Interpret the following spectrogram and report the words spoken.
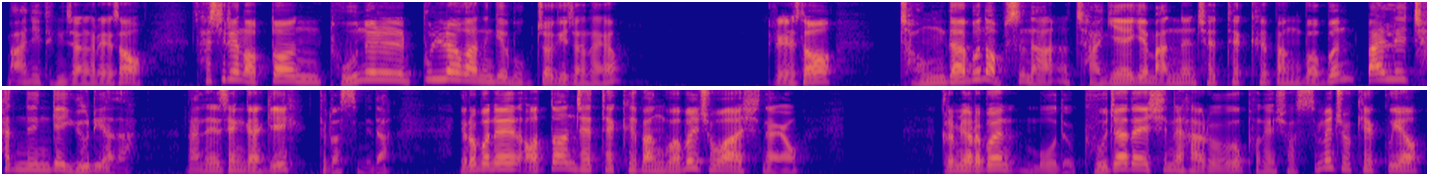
많이 등장을 해서 사실은 어떤 돈을 불려가는 게 목적이잖아요. 그래서 정답은 없으나 자기에게 맞는 재테크 방법은 빨리 찾는 게 유리하다라는 생각이 들었습니다. 여러분은 어떤 재테크 방법을 좋아하시나요? 그럼 여러분 모두 부자 되시는 하루 보내셨으면 좋겠고요.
